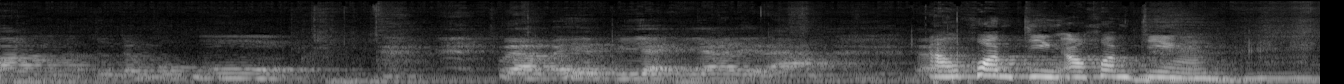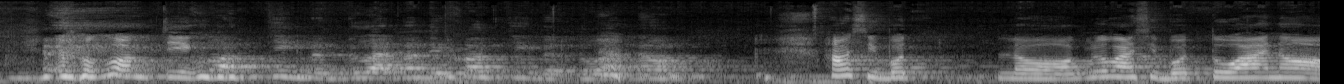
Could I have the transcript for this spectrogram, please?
บางมื้อก็ตื่นแต่6โมงเพื่อไปเฮ็ดเวียกอีหยังนี่ล่ะเอาความจริงเอาความจริง เอาความจริงความจริงล้วนๆนั่นนี่ความจริงล้วนๆเนาะเฮาสิบดหลอกหรือว่าสิบดตัวเนาะ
